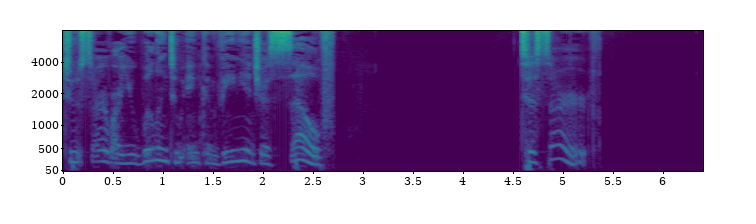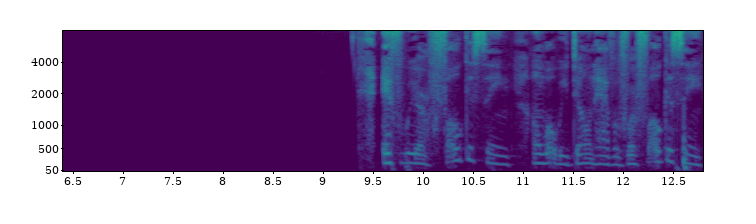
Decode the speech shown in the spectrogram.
to serve? Are you willing to inconvenience yourself to serve? If we are focusing on what we don't have, if we're focusing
